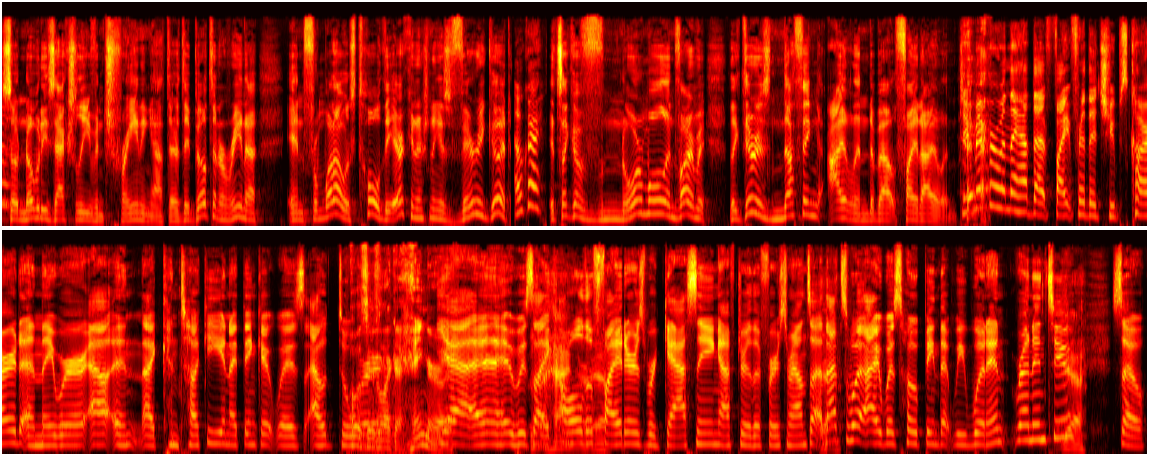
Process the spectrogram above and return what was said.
So nobody's actually even training out there. They built an arena, and from what I was told, the air conditioning is very good. Okay. it's like a v- normal environment. Like there is nothing island about Fight Island. Do you remember when they had that fight for the troops card and they were out in like Kentucky and I think it was outdoor? Oh, is it like a hangar? Yeah, and it was a like all the yeah. fighters were gassing after the first round. So that's what I was hoping that we wouldn't run into. Yeah. So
